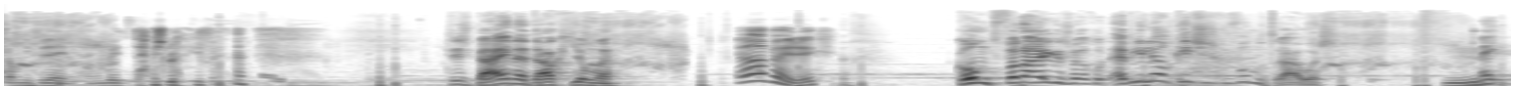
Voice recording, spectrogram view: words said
Kan me niet verdedigen, ik moet beter thuis blijven. Het is bijna dag, jongen. ja, weet ik. Komt van is wel goed. Hebben jullie al kistjes gevonden trouwens? Nee.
